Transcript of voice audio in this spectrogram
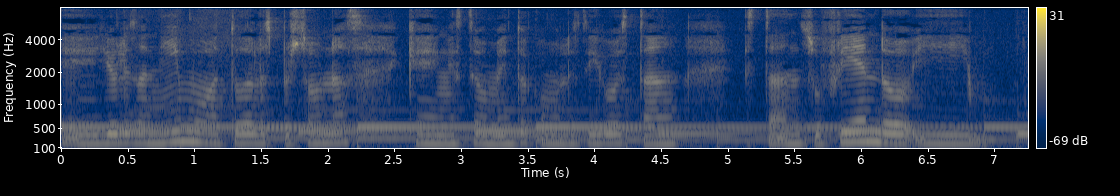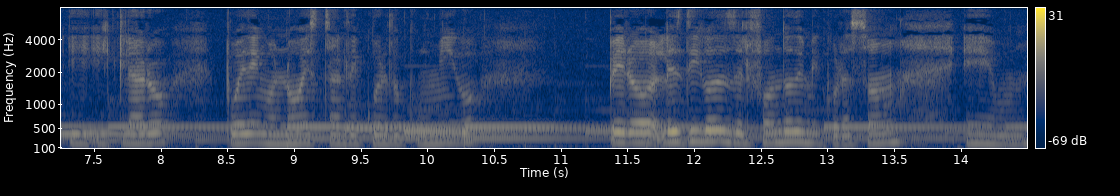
Yo les animo a todas las personas que en este momento, como les digo, están, están sufriendo y, y, claro, pueden o no estar de acuerdo conmigo, pero les digo desde el fondo de mi corazón, em,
